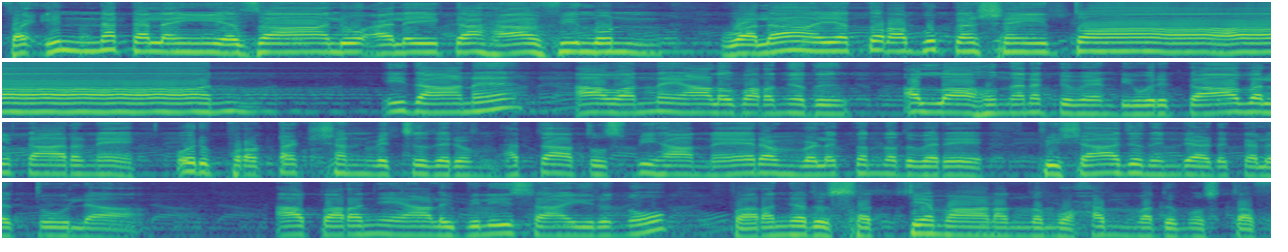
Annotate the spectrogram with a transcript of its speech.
فإنك لن يزال عليك حافظ ولا يقربك شيطان ഇതാണ് ആ വന്നയാള് പറഞ്ഞത് അള്ളാഹു നിനക്ക് വേണ്ടി ഒരു കാവൽക്കാരനെ ഒരു പ്രൊട്ടക്ഷൻ വെച്ചു തരും ഹത്താ തുസ്ബിഹ നേരം വെളുക്കുന്നത് വരെ പിശാജ് നിന്റെ അടുക്കലെത്തൂല ആ പറഞ്ഞയാൾ ഇബിലീസായിരുന്നു പറഞ്ഞത് സത്യമാണെന്ന് മുഹമ്മദ് മുസ്തഫ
